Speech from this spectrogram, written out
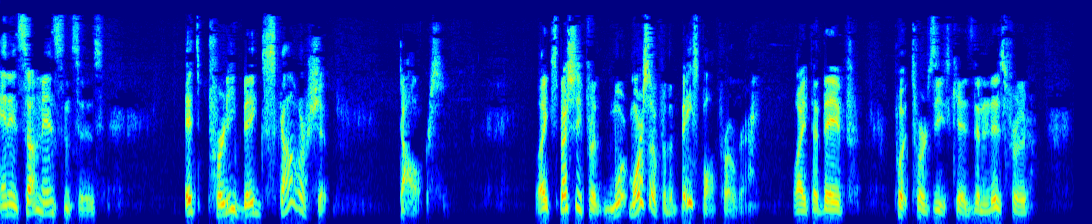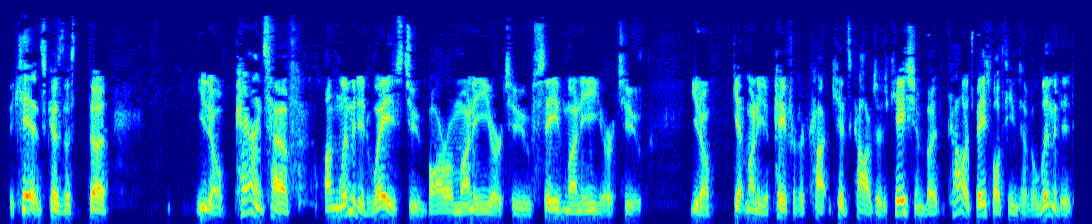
And in some instances, it's pretty big scholarship dollars, like especially for more, more so for the baseball program, like that they've put towards these kids than it is for the kids because the, the you know parents have unlimited ways to borrow money or to save money or to you know get money to pay for their co- kids college education but college baseball teams have a limited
